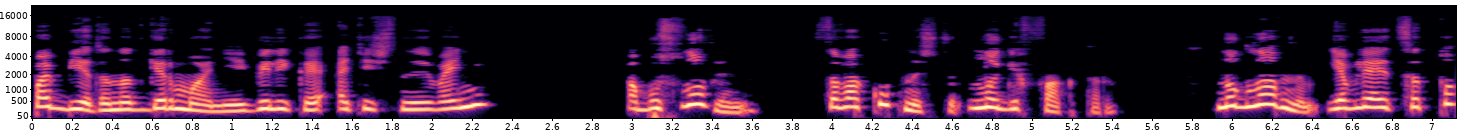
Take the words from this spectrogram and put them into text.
Победа над Германией в Великой Отечественной войне обусловлена совокупностью многих факторов, но главным является то,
